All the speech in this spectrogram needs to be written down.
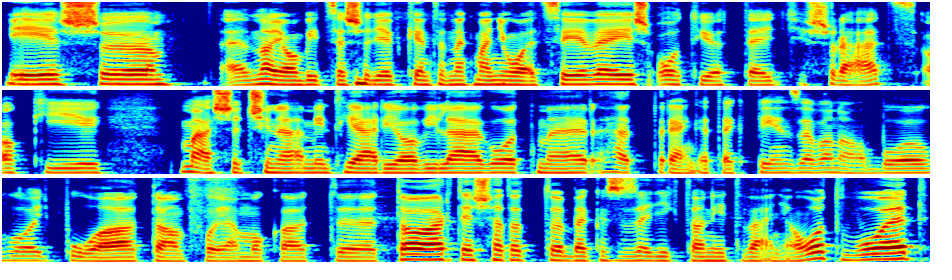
és nagyon vicces egyébként, ennek már 8 éve, és ott jött egy srác, aki más se csinál, mint járja a világot, mert hát rengeteg pénze van abból, hogy puha tanfolyamokat tart, és hát a többek között az egyik tanítványa ott volt.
